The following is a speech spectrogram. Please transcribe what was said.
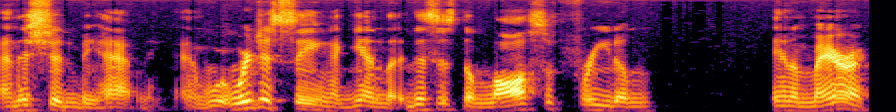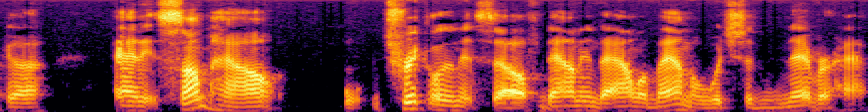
And this shouldn't be happening. And we're, just seeing again that this is the loss of freedom in America, and it's somehow trickling itself down into Alabama, which should never happen.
